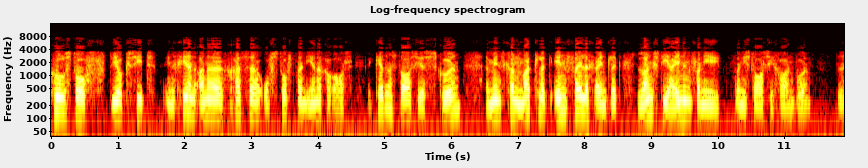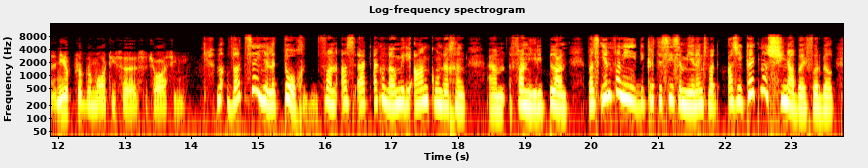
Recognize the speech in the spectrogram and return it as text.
koolstofdioksied en geen ander gasse of stof van enige aard. 'n Kernstasie is skoon. 'n Mens kan maklik en veilig eintlik langs die heining van die van die stasie gaan woon. Dit is nie 'n problematiese situasie nie. Maar wat sê julle tog van as ek ek onthou met die aankondiging um, van hierdie plan was een van die die kritiese menings wat as jy kyk na China byvoorbeeld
